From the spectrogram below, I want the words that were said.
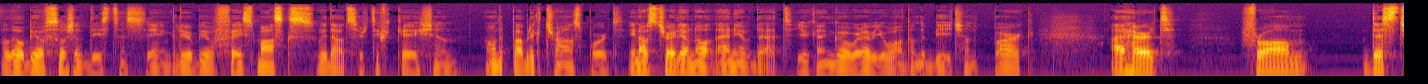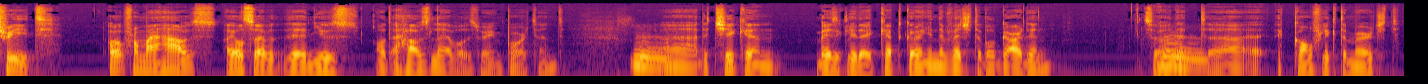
A little bit of social distancing, a little bit of face masks without certification. on the public transport. In Australia, not any of that. You can go wherever you want on the beach, on the park. I heard from the street or from my house. I also have the news at a house level is very important. Mm. Uh, the chicken, basically, they kept going in the vegetable garden, so Mm. that uh, a conflict emerged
